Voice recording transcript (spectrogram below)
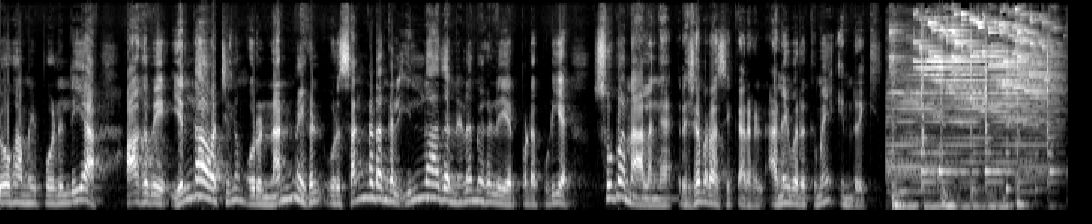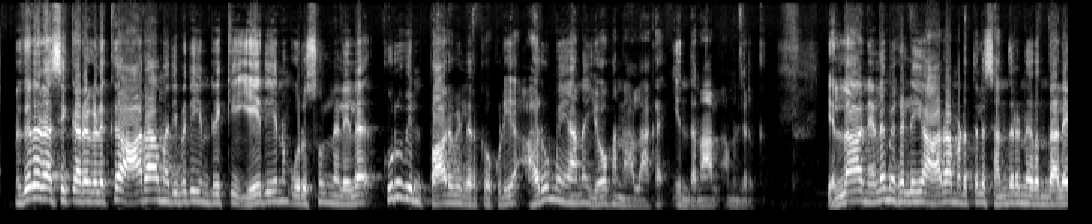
யோக அமைப்புகள் இல்லையா? ஆகவே எல்லாவற்றிலும் ஒரு நன்மைகள் ஒரு சங்கடங்கள் இல்லாத நிலைமைகள் ஏற்படக்கூடிய சுப நாளுங்க ரிஷபராசிக்காரர்கள் அனைவருக்குமே இன்றைக்கு. மிதனராசிக்காரர்களுக்கு ஆறாம் அதிபதி இன்றைக்கு ஏதேனும் ஒரு சூழ்நிலையில் குருவின் பார்வையில் இருக்கக்கூடிய அருமையான யோக நாளாக இந்த நாள் அமைஞ்சிருக்கு. எல்லா நிலைமைகள்லையும் ஆறாம் இடத்துல சந்திரன் இருந்தாலே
